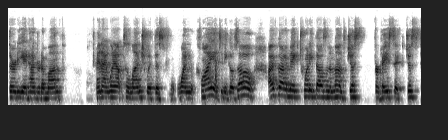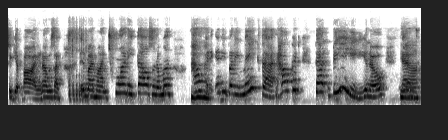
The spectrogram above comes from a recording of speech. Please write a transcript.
3800 a month and I went out to lunch with this one client and he goes, "Oh, I've got to make 20,000 a month just for basic just to get by." And I was like in my mind, 20,000 a month? How could anybody make that? How could that be, you know? Yeah. And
